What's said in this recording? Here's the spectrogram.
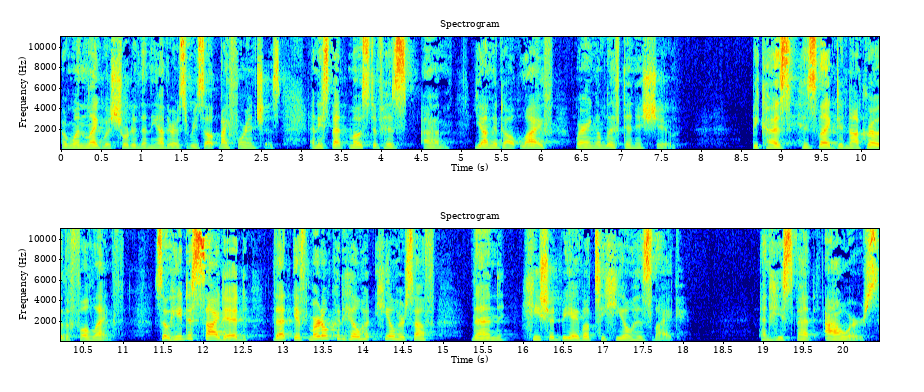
uh, one leg was shorter than the other as a result by four inches. And he spent most of his um, young adult life wearing a lift in his shoe because his leg did not grow the full length. So he decided that if Myrtle could heal, heal herself, then he should be able to heal his leg. And he spent hours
